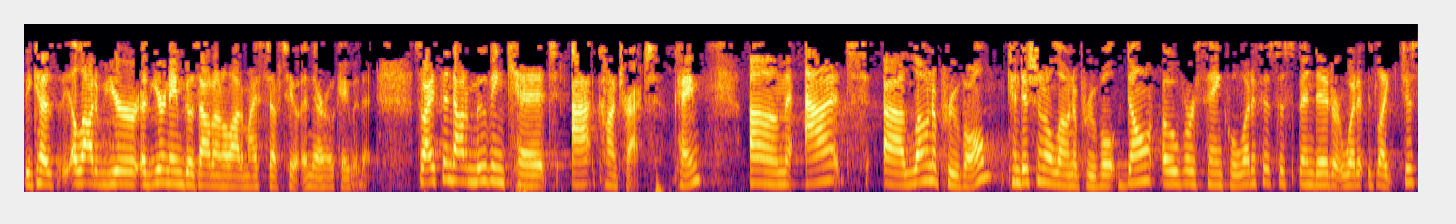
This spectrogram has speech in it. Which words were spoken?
because a lot of your your name goes out on a lot of my stuff too, and they're okay with it. So I send out a moving kit at contract. Okay, um, at uh, loan approval, conditional loan approval, don't overthink. Well, what if it's suspended, or what if like just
